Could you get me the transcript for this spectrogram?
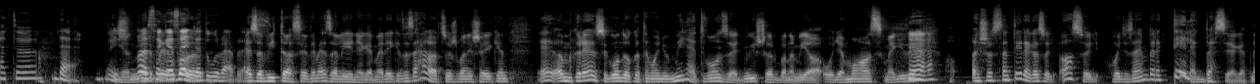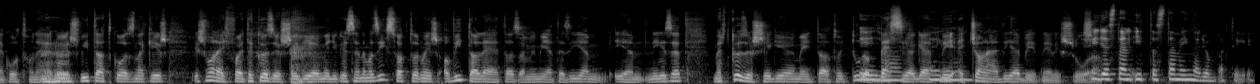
hát de. Igen, és valószínűleg ez mert egyre durvább lesz. Ez a vita szerintem ez a lényege, mert egyébként az állarcosban is egyébként, eh, amikor először gondolkodtam, hogy mi lehet vonzó egy műsorban, ami a, hogy a maszk, meg izé, és aztán tényleg az, hogy az, hogy, hogy az emberek tényleg beszélgetnek otthon erről, Mhm. és vitatkoznak, és, és van egyfajta közösségi élményük, és szerintem az X-faktorban is a vita lehet az, ami miatt ez ilyen, ilyen nézet, mert közösségi élményt ad, hogy tudok van, beszélgetni igen. egy családi ebédnél is róla. és így aztán itt aztán még nagyobb a tét.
